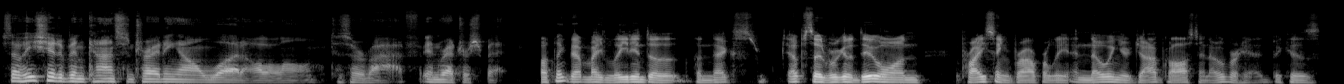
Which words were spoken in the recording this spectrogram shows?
So he should have been concentrating on what all along to survive in retrospect? I think that may lead into the next episode we're going to do on pricing properly and knowing your job cost and overhead because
